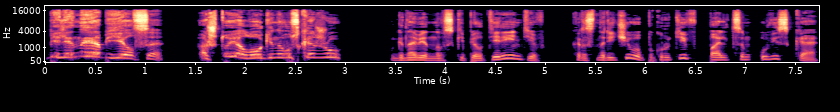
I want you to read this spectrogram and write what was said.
«Белины объелся! А что я Логинову скажу?» Мгновенно вскипел Терентьев, красноречиво покрутив пальцем у виска.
